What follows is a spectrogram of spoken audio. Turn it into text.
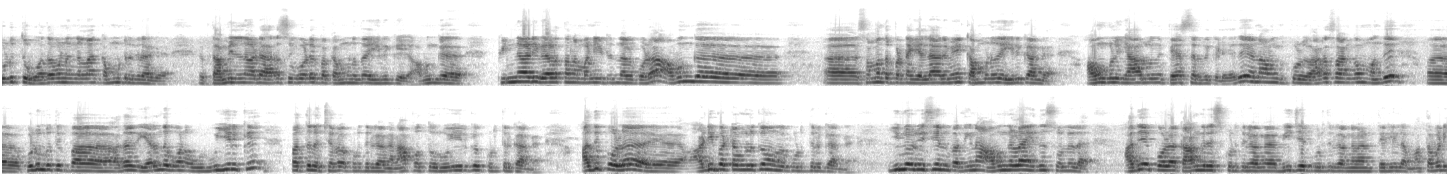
கொடுத்து எல்லாம் கம்முன்னு இருக்கிறாங்க தமிழ்நாடு அரசு கூட இப்போ கம்முன்னு தான் இருக்குது அவங்க பின்னாடி வேலைத்தனம் பண்ணிகிட்டு இருந்தாலும் கூட அவங்க சம்மந்தப்பட்ட எல்லாருமே கம்முன்னு தான் இருக்காங்க. அவங்களும் யாரும் வந்து பேசுறது கிடையாது. ஏன்னா அவங்க அரசாங்கம் வந்து குடும்பத்துக்கு ப அதாவது இறந்து போன ஒரு உயிருக்கு பத்து லட்ச ரூபா கொடுத்துருக்காங்க. நாற்பத்தோரு உயிருக்கு கொடுத்துருக்காங்க. அதுபோல் அடிபட்டவங்களுக்கும் அவங்க கொடுத்துருக்காங்க. இன்னொரு விஷயம்னு பார்த்தீங்கன்னா அவங்கெல்லாம் எதுவும் சொல்லலை. அதே போல் காங்கிரஸ் கொடுத்துருக்காங்க பிஜேபி கொடுத்துருக்காங்களான்னு தெரியல. மற்றபடி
